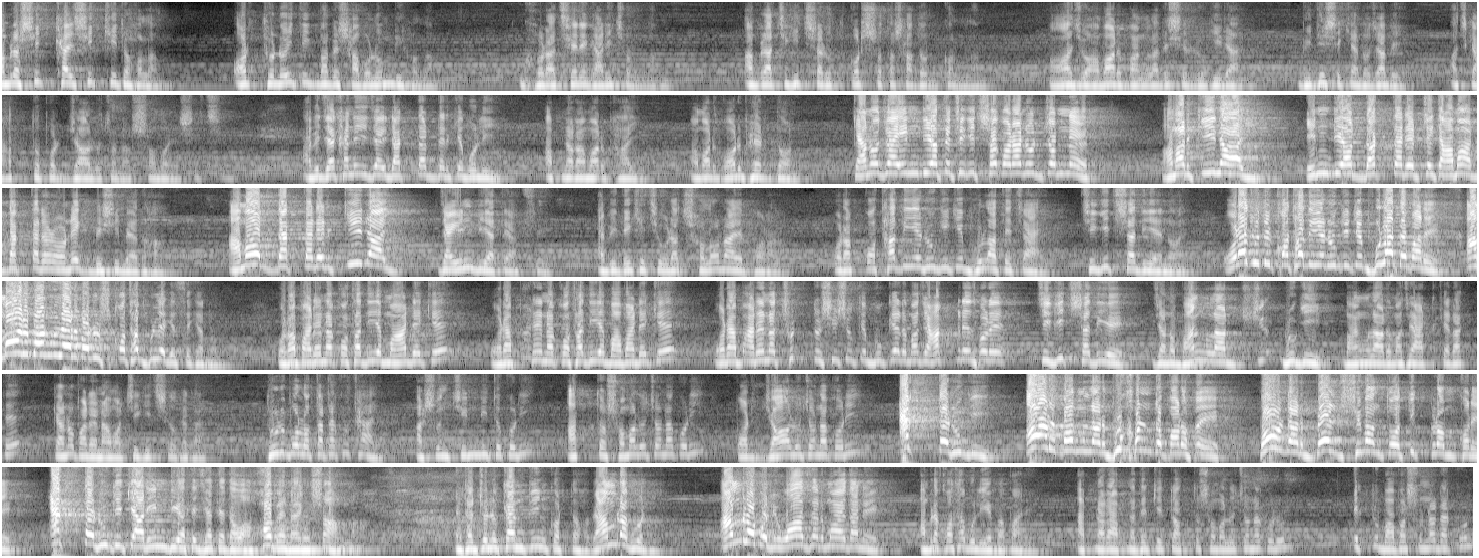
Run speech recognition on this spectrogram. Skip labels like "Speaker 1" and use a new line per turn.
আমরা শিক্ষায় শিক্ষিত হলাম, অর্থনৈতিকভাবে স্বাবলম্বী হলাম, ঘোড়া ছেড়ে গাড়ি চললাম, আমরা চিকিৎসার উৎকর্ষতা সাধন করলাম। আজও আমার বাংলাদেশের রুগীরা বিদেশে কেন যাবে? আজকে আত্মপর্যালোচনার সময় এসেছে। আমি যেখানেই যাই ডাক্তারদেরকে বলি, আপনার আমার ভাই, আমার গর্ভের দন কেন যায় ইন্ডিয়াতে চিকিৎসা করানোর জন্যে? আমার কি নাই? ইন্ডিয়ার ডাক্তারের চাইতে আমার ডাক্তারের অনেক বেশি মেধা। আমার ডাক্তারের কি নাই যা ইন্ডিয়াতে আছে? আমি দেখেছি ওরা ছলনায় ভরা। ওরা কথা দিয়ে রুগীকে ভুলাতে চায়, চিকিৎসা দিয়ে নয়। ওরা যদি কথা দিয়ে রুগীকে ভুলাতে পারে, আমার বাংলার মানুষ কথা ভুলে গেছে কেন? ওরা পারে না কথা দিয়ে মা ডেকে, ওরা পারে না কথা দিয়ে বাবা ডেকে, ওরা পারে না ছোট্ট শিশুকে বুকের মাঝে আঁকড়ে ধরে চিকিৎসা দিয়ে যেন বাংলার রুগী বাংলার মাঝে আটকে রাখতে কেন পারে না আমার চিকিৎসকেরা? দুর্বলতাটা কোথায়? আসুন চিহ্নিত করি, আত্মসমালোচনা করি, পর্যালোচনা করি। একটা রুগী আর বাংলার ভূখণ্ড পার হয়ে বর্ডার বেল্ট সীমান্ত অতিক্রম করে একটা রুগীকে আর ইন্ডিয়াতে যেতে দেওয়া হবে না, ইনশাআল্লাহ। এটার জন্য ক্যাম্পিং করতে হবে। আমরা বলি আমরা বলি, ওয়াজের ময়দানে আমরা কথা বলি এ ব্যাপারে। আপনারা আপনাদেরকে একটু আত্মসমালোচনা করুন, একটু বাবা শোনা ডাকুন।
